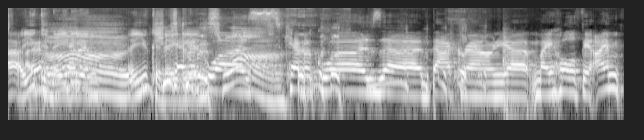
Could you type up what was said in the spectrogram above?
Are you Canadian? Ah, Are you she's Canadian? Quebecois. Quebecois, Quebecois uh, background. Yeah, my whole thing. I'm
